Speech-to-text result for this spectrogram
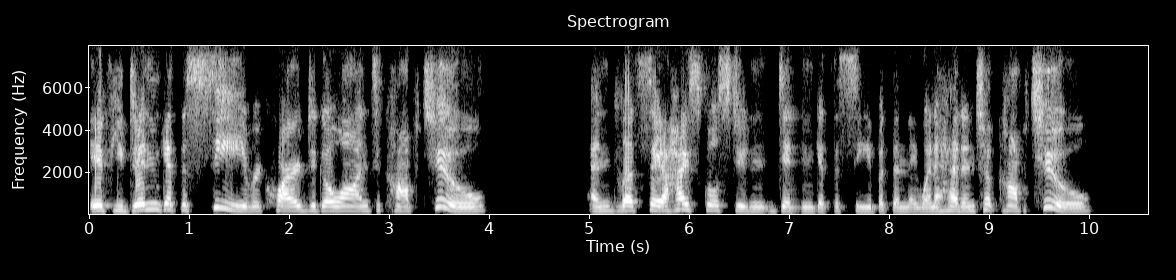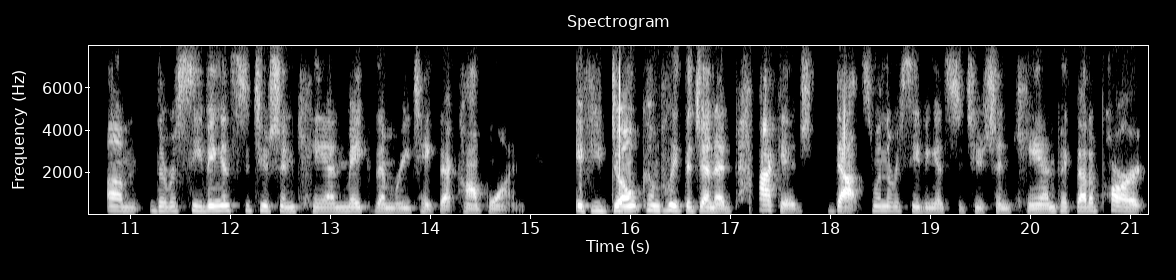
if you didn't get the C required to go on to comp two, and let's say a high school student didn't get the C, but then they went ahead and took comp two, um, the receiving institution can make them retake that comp one. If you don't complete the gen ed package, that's when the receiving institution can pick that apart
